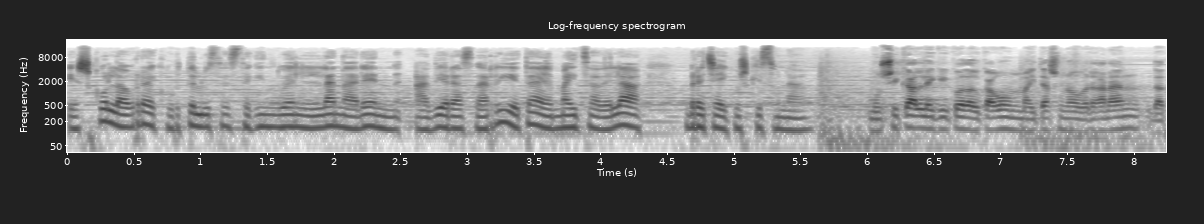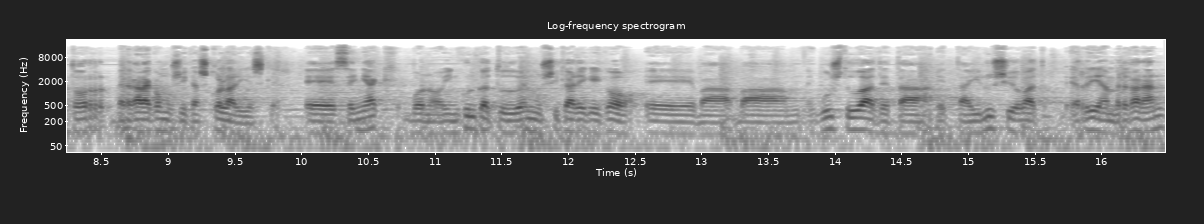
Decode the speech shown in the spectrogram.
eskola horrek urte luzez egin duen lanaren adierazgarri eta emaitza dela bretxa ikuskizuna. Musikalekiko daukagun maitasun hau bergaran dator bergarako musika eskolari esker. E, zeinak, bueno, inkulkatu duen musikarekiko e, ba, ba, gustu bat eta eta ilusio bat herrian bergaran,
